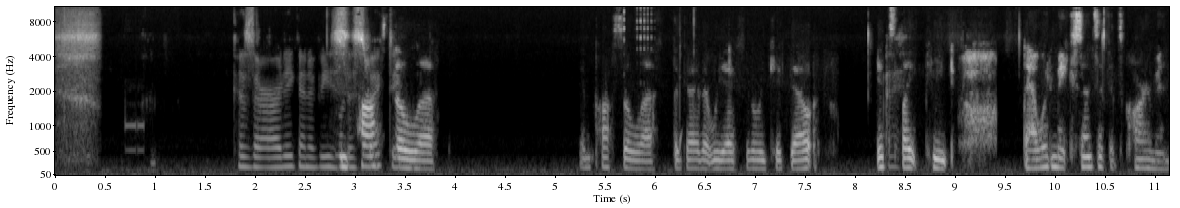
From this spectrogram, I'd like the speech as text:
Because they're already gonna be suspecting. Impasta left. Impasta left, the guy that we accidentally kicked out. It's I- light pink. That would make sense if it's Carmen.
